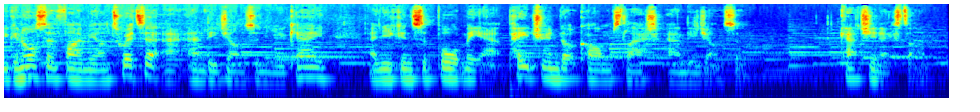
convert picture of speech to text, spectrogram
You can also find me on Twitter at andyjohnsonuk, and you can support me at patreon.com slash andyjohnson. Catch you next time.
